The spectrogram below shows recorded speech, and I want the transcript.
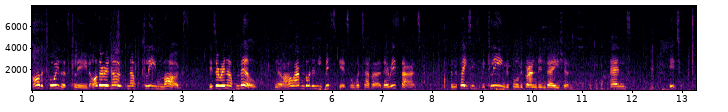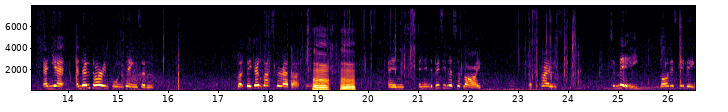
are the toilets clean? Are there enough, enough clean mugs? Is there enough milk? You know, oh, I haven't got any biscuits or whatever. There is that. And the place needs to be clean before the grand invasion. and it's, and yet, and those are important things, and but they don't last forever. Hmm. And and in the busyness of life, I suppose, to me, God is giving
